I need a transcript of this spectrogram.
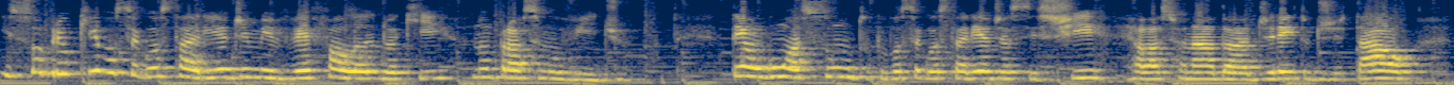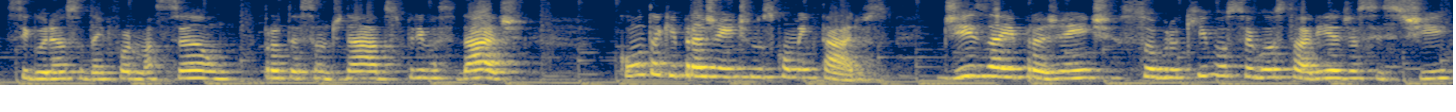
e sobre o que você gostaria de me ver falando aqui no próximo vídeo? Tem algum assunto que você gostaria de assistir relacionado a direito digital, segurança da informação, proteção de dados, privacidade? Conta aqui pra gente nos comentários. Diz aí pra gente sobre o que você gostaria de assistir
